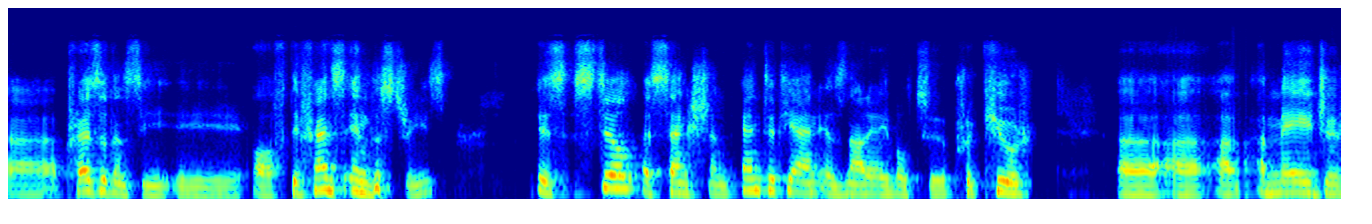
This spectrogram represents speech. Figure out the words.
uh, presidency of defense industries is still a sanctioned entity and is not able to procure a, a, major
